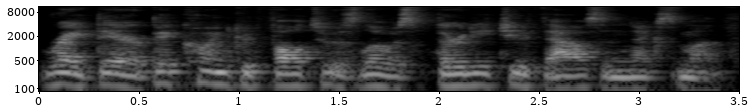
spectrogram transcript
right there. Bitcoin could fall to as low as 32,000 next month.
